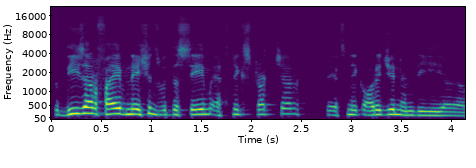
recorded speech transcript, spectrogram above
So these are five nations with the same ethnic structure, the ethnic origin, and the uh,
